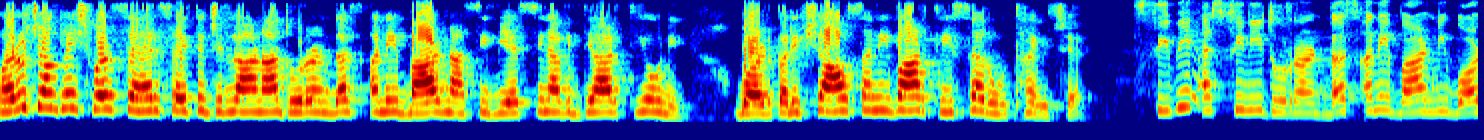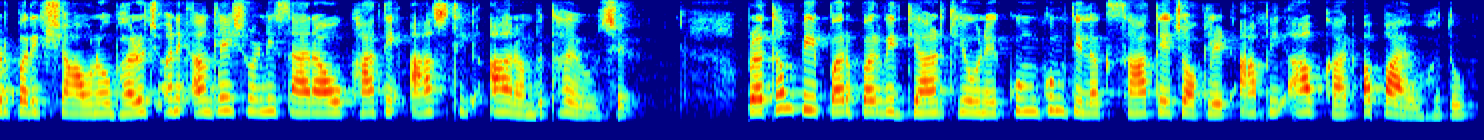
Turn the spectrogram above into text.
ભરૂચ અંકલેશ્વર શહેર સહિત જિલ્લાના ધોરણ દસ અને બારના સીબીએસઈના વિદ્યાર્થીઓની બોર્ડ પરીક્ષાઓ શનિવારથી શરૂ થઈ છે. સીબીએસઈની ધોરણ દસ અને બારની બોર્ડ પરીક્ષાઓનો ભરૂચ અને અંકલેશ્વરની શાળાઓ ખાતે આજથી આરંભ થયો છે. પ્રથમ પેપર પર વિદ્યાર્થીઓને કુમકુમ તિલક સાથે ચોકલેટ આપી આવકાર અપાયો હતો.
